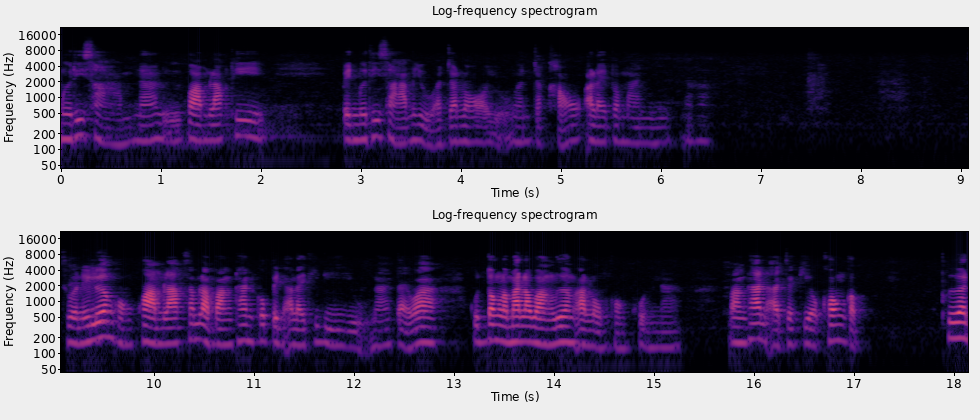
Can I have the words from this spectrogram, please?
มือที่สามนะหรือความรักที่เป็นมือที่สามอยู่อาจจะรออยู่เงินจากเขาอะไรประมาณนี้นะคะ ส่วนในเรื่องของความรักสำหรับบางท่านก็เป็นอะไรที่ดีอยู่นะ แต่ว่าคุณต้องระมัดระวังเรื่องอารมณ์ของคุณนะ บางท่านอาจจะเกี่ยวข้องกับเพื่อน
